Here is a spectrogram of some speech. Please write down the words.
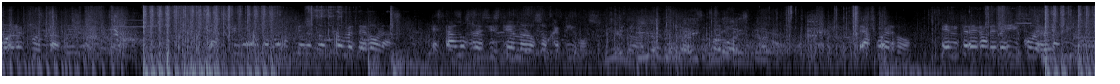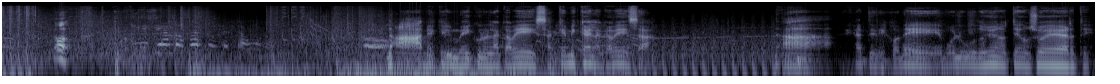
¿Cuál es su estado? Las primeras operaciones son prometedoras. Estamos resistiendo los objetivos. De acuerdo. Entrega de vehículo relativo. ¡Ah! Iniciando asalto en Delta 1. Me cae un vehículo en la cabeza. ¿Qué me cae en la cabeza? Nah, déjate de joder, boludo. Yo no tengo suerte.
